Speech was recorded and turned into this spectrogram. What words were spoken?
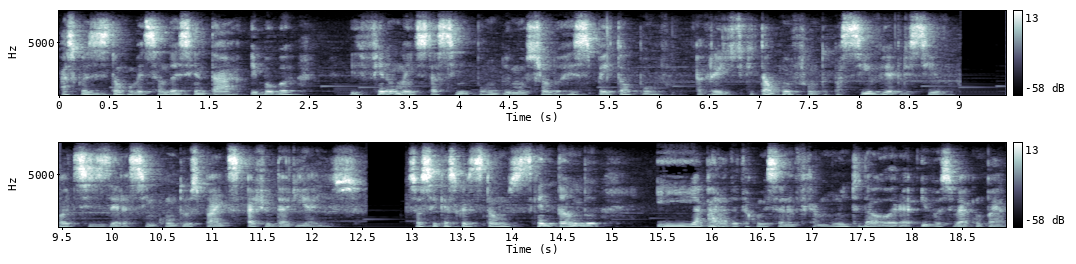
As coisas estão começando a esquentar e Boba finalmente está se impondo e mostrando respeito ao povo. Acredito que tal confronto passivo e agressivo pode-se dizer assim, contra os pais, ajudaria a isso. Só sei que as coisas estão esquentando e a parada tá começando a ficar muito da hora e você vai acompanhar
